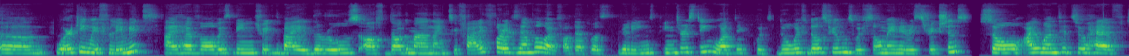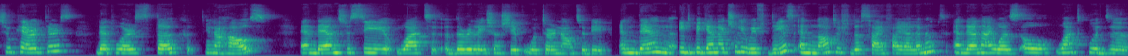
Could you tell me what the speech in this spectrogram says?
um, working with limits. I have always been intrigued by the rules of Dogma 95, for example. I thought that was really in- interesting what they could do with those films with so many restrictions. So I wanted to have two characters that were stuck in a house and then to see what the relationship would turn out to be. And then it began actually with this and not with the sci fi element. And then I was, oh, what could uh,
